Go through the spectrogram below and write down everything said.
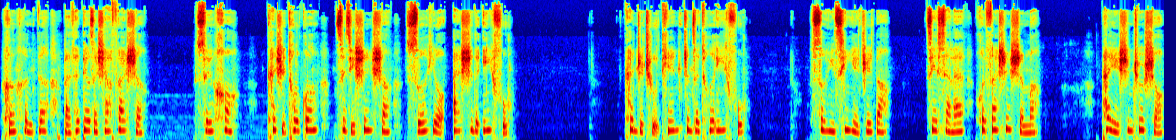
狠狠的把他丢在沙发上，随后开始脱光自己身上所有碍事的衣服。看着楚天正在脱衣服，宋玉清也知道接下来会发生什么，他也伸出手。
